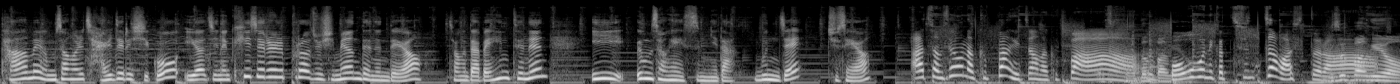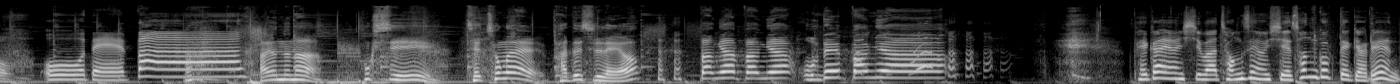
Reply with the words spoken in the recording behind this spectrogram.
다음에 음성을 잘 들으시고 이어지는 퀴즈를 풀어주시면 되는데요. 정답의 힌트는 이 음성에 있습니다. 문제 주세요. 아 참 세훈아 그 빵 있잖아 그 빵. 어떤 빵이요? 먹어보니까 진짜 맛있더라. 무슨 빵이요? 오대빵. 아, 아연 누나 혹시 제 총알 받으실래요? 빵야 빵야 오대 빵야. 배가연 씨와 정세훈 씨의 선곡 대결은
